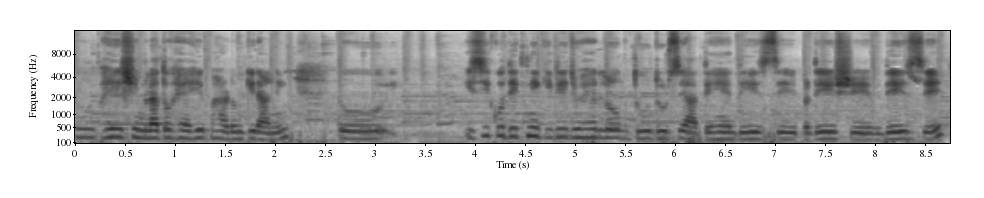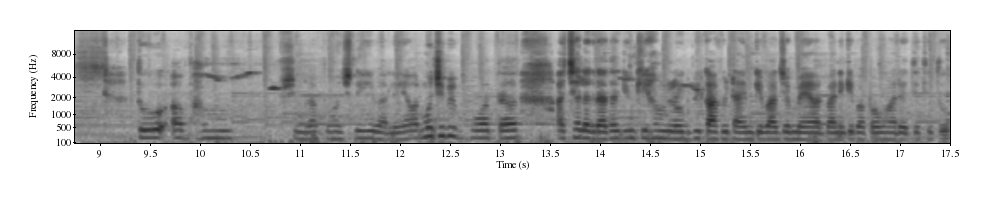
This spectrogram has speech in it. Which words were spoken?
तो भाई शिमला तो है ही पहाड़ों की रानी। तो इसी को देखने के लिए जो है लोग दूर दूर से आते हैं, देश से, प्रदेश से, विदेश से। तो अब हम शिमला पहुँचने ही वाले हैं और मुझे भी बहुत अच्छा लग रहा था क्योंकि हम लोग भी काफ़ी टाइम के बाद जब मैं और बानी के पापा वहाँ रहते थे तो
